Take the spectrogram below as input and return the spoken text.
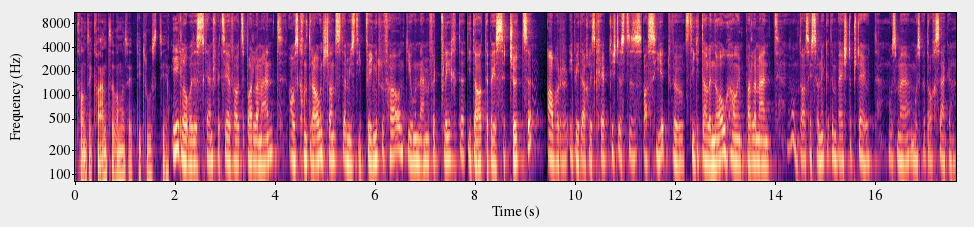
Konsequenzen, die man daraus ziehen sollte? Ich glaube, dass in diesem speziellen Fall das Parlament als Kontrollinstanz da müsste die Finger drauf haben und die Unternehmen verpflichten, die Daten besser zu schützen. Aber ich bin da ein bisschen skeptisch, dass das passiert, weil das digitale Know-how im Parlament, um das ist so nicht am besten bestellt, muss man, muss man doch sagen.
